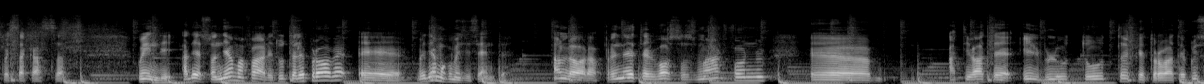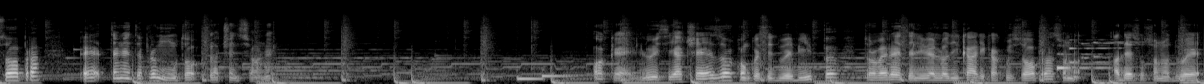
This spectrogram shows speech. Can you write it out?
questa cassa. Quindi adesso andiamo a fare tutte le prove e vediamo come si sente. Allora prendete il vostro smartphone eh, attivate il bluetooth che trovate qui sopra e tenete premuto l'accensione. Ok lui si è acceso con questi due bip troverete il livello di carica qui sopra sono, adesso sono due,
